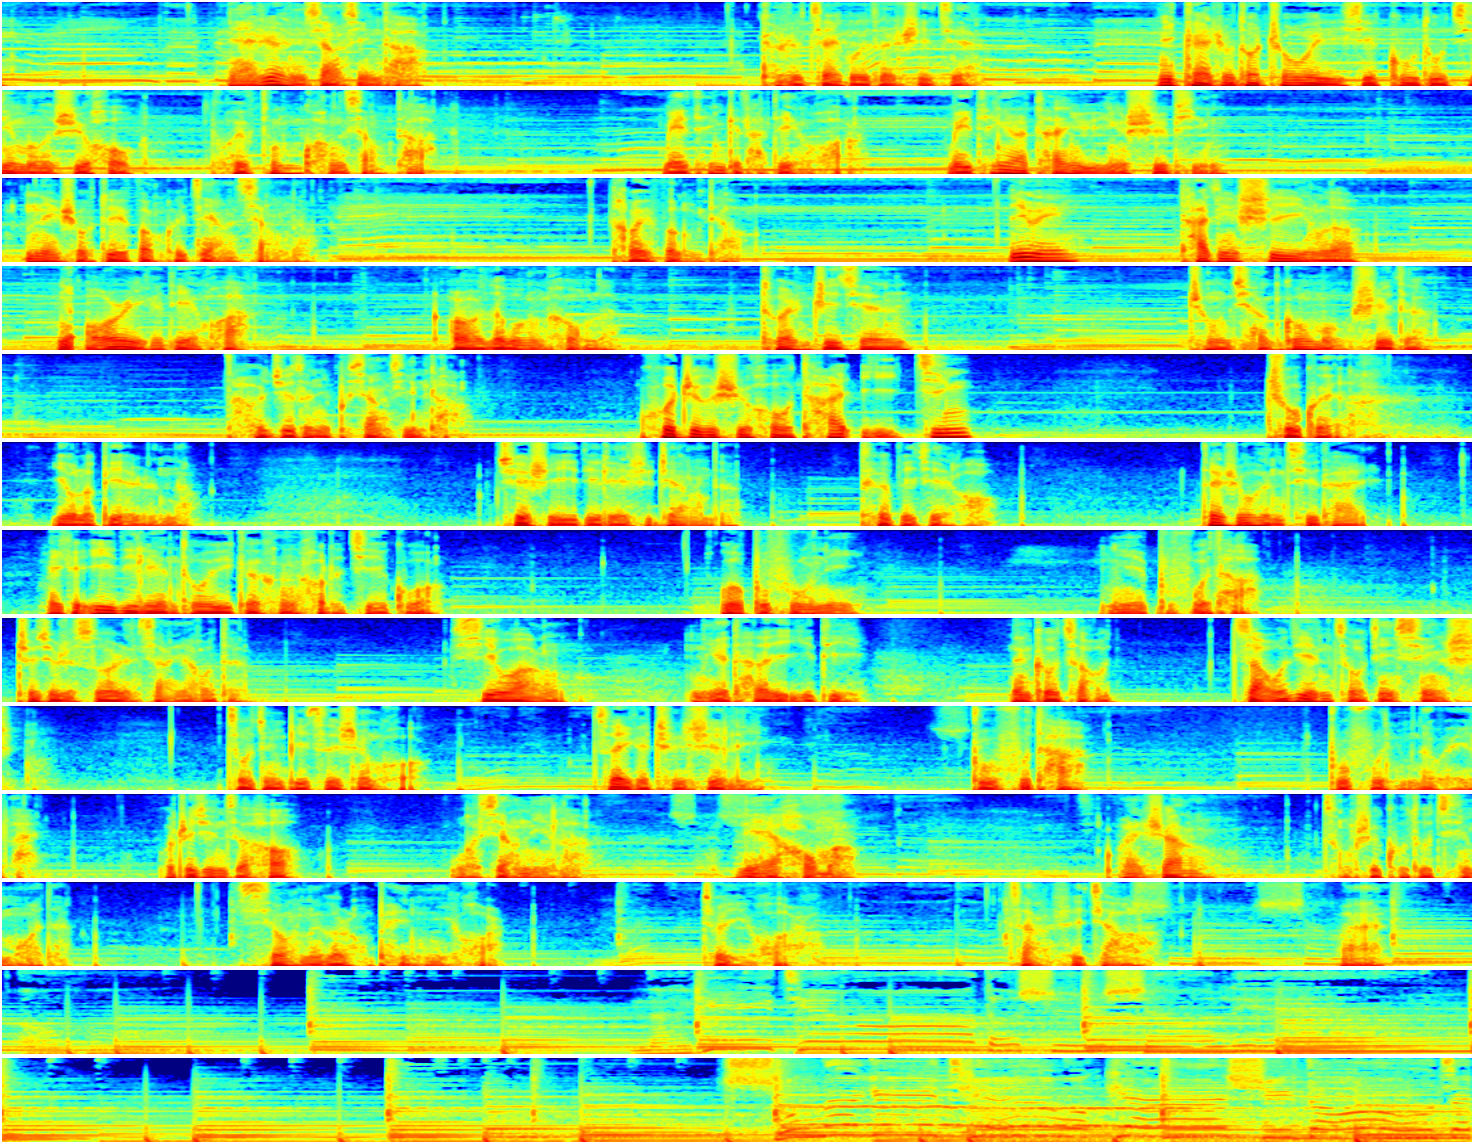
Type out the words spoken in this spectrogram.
你还是很相信他。再过一段时间，你感受到周围一些孤独寂寞的时候，会疯狂想他，每天给他电话，每天跟他谈语音视频。那时候对方会怎样想呢？他会疯掉，因为他已经适应了你偶尔一个电话，偶尔的问候了，突然之间这种强攻猛式的，他会觉得你不相信他。或这个时候他已经出轨了，有了别人呢。确实，异地恋是这样的，特别煎熬。但是我很期待，每个异地恋都有一个很好的结果。我不负你，你也不负他，这就是所有人想要的。希望你和他的异地能够早早点走进现实，走进彼此生活。在一个城市里，不负他，不负你们的未来。我是君子浩，我想你了，你还好吗？晚上总是孤独寂寞的，希望能够让我陪你一会儿，就一会儿，这样睡觉了，晚安。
